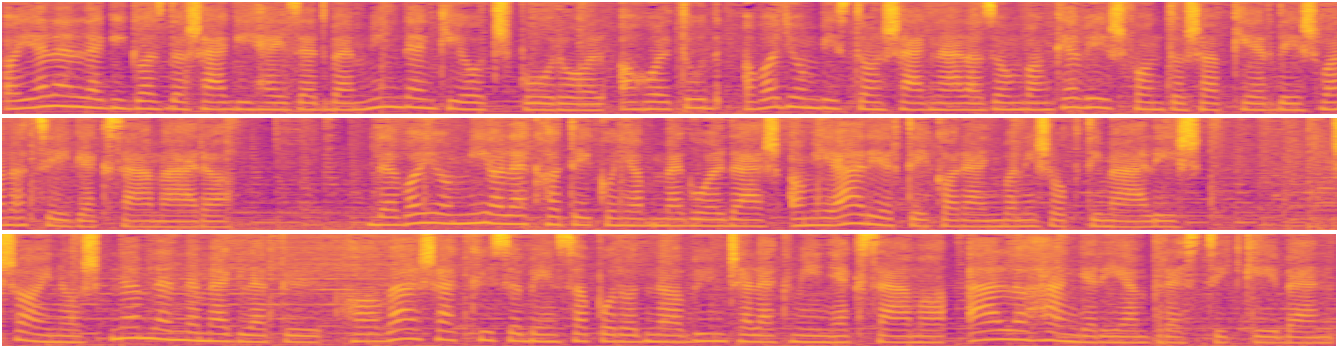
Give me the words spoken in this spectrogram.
A jelenlegi gazdasági helyzetben mindenki ott spórol, ahol tud, a vagyonbiztonságnál azonban kevés fontosabb kérdés van a cégek számára. De vajon mi a leghatékonyabb megoldás, ami árérték arányban is optimális? Sajnos, nem lenne meglepő, ha a válság küszöbén szaporodna a bűncselekmények száma, áll a Hungarian Press cikkében.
